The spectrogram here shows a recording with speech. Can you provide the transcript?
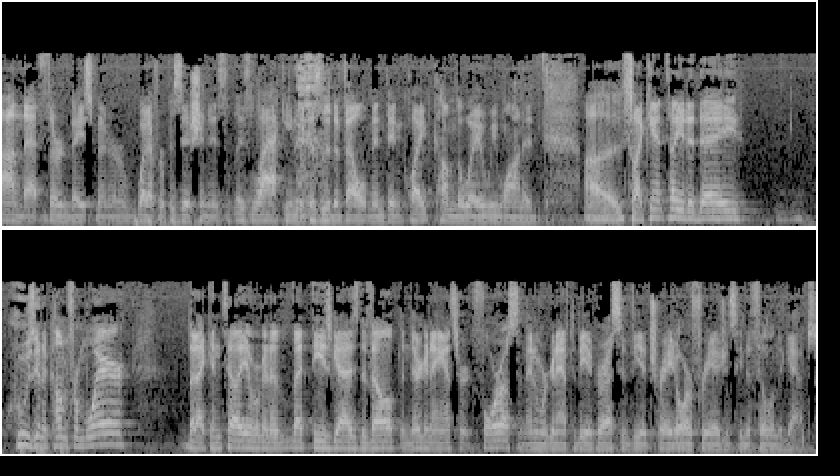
on that third baseman or whatever position is, is lacking because the development didn't quite come the way we wanted. Uh, so I can't tell you today who's going to come from where, but I can tell you we're going to let these guys develop and they're going to answer it for us, and then we're going to have to be aggressive via trade or free agency to fill in the gaps.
